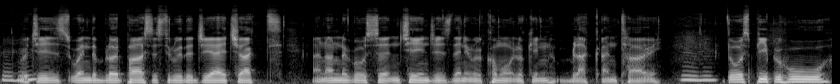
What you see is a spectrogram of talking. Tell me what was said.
which is when the blood passes through the GI tract and undergo certain changes, then it will come out looking black and tarry. Mm-hmm. Those people who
